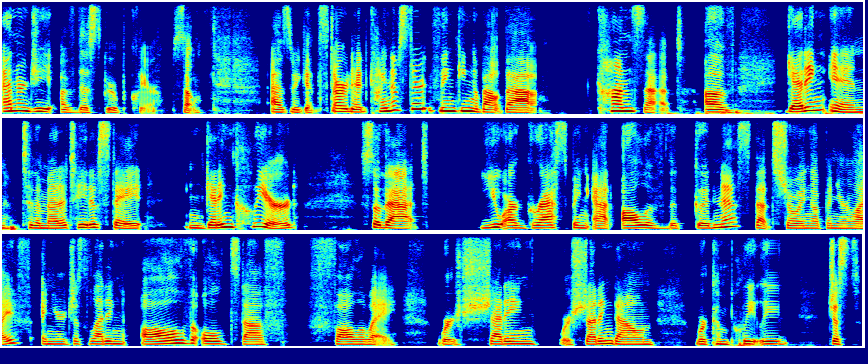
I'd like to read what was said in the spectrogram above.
energy of this group clear. So, as we get started, kind of start thinking about that concept of getting in to the meditative state and getting cleared so that you are grasping at all of the goodness that's showing up in your life and you're just letting all the old stuff fall away. We're shedding, we're shutting down, we're completely just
